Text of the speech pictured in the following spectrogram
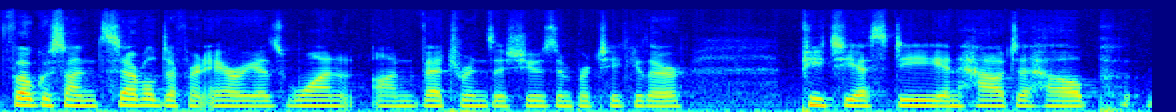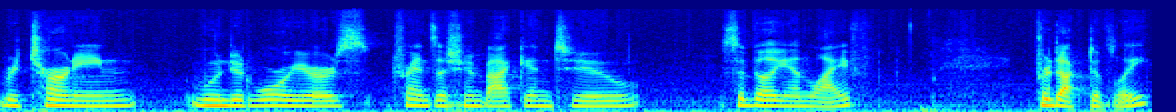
focused on several different areas, one on veterans issues in particular, PTSD and how to help returning wounded warriors transition back into civilian life productively.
